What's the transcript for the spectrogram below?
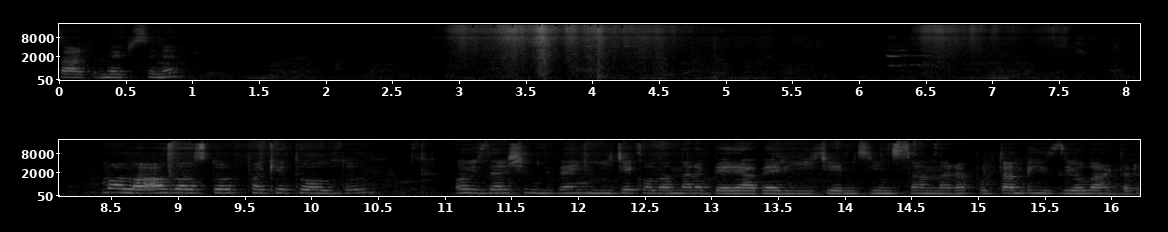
sardım hepsini. Vallahi az az 4 paket oldu. O yüzden şimdiden yiyecek olanlara beraber yiyeceğimiz insanlara buradan da izliyorlardır.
